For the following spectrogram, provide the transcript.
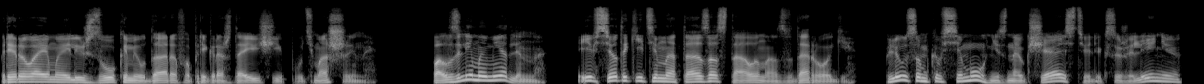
прерываемая лишь звуками ударов о преграждающий путь машины. Ползли мы медленно, и все-таки темнота застала нас в дороге. Плюсом ко всему, не знаю, к счастью или к сожалению,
